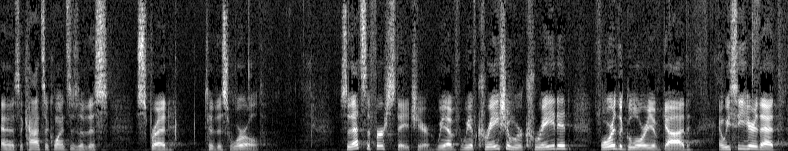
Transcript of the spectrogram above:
and as the consequences of this spread to this world. So that's the first stage here. We have, we have creation. We're created for the glory of God. And we see here that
